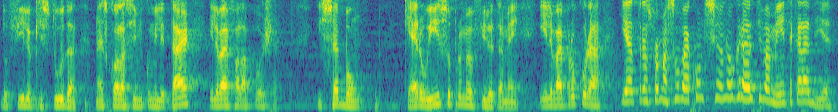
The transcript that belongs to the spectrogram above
do filho que estuda na escola cívico-militar. Ele vai falar: Poxa, isso é bom. Quero isso para o meu filho também. E ele vai procurar. E a transformação vai acontecendo gradativamente a cada dia.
